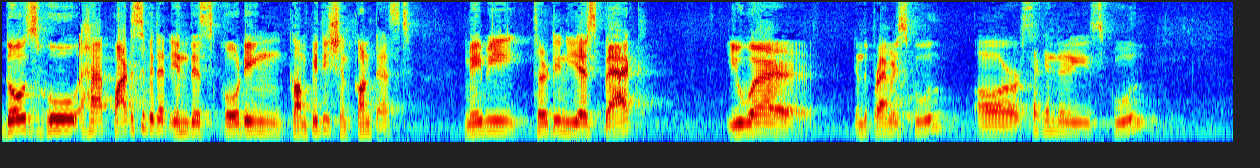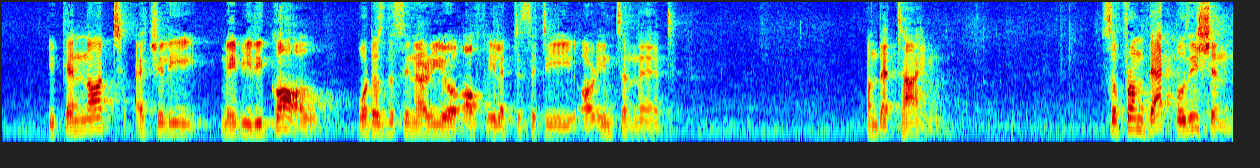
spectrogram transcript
those who have participated in this coding competition contest, maybe 13 years back, you were in the primary school or secondary school, you cannot actually maybe recall what was the scenario of electricity or internet on that time. So from that position,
